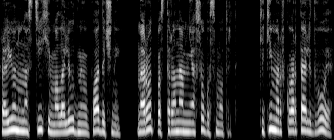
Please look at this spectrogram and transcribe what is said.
«Район у нас тихий, малолюдный, упадочный. Народ по сторонам не особо смотрит. Кикимор в квартале двое,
